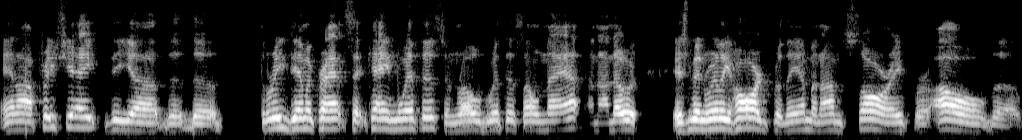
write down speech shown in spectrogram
And I appreciate the uh, the the three Democrats that came with us and rolled with us on that. And I know it, it's been really hard for them, and I'm sorry for all the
